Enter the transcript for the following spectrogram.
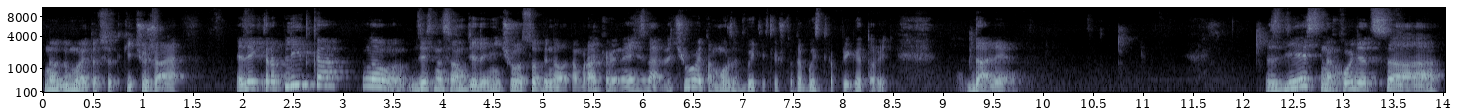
Но думаю, это все-таки чужая. Электроплитка. Ну, здесь на самом деле ничего особенного. Там раковина, я не знаю, для чего это может быть, если что-то быстро приготовить. Далее. Здесь находится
